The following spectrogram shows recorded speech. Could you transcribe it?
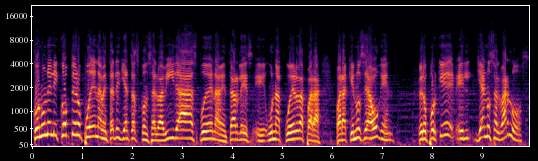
con un helicóptero pueden aventarles llantas con salvavidas, pueden aventarles eh, una cuerda para, para que no se ahoguen. Pero ¿por qué ya no salvarlos?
